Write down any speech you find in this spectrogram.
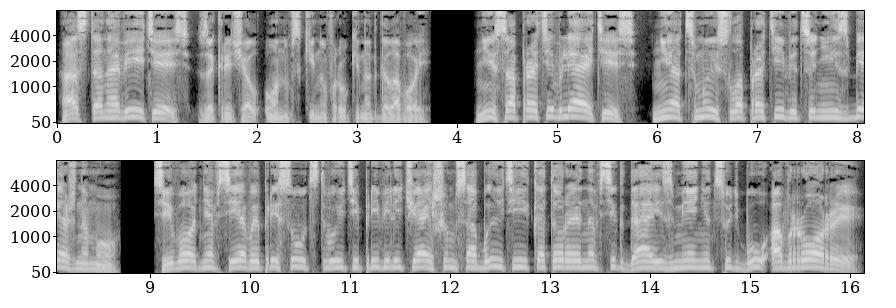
«Остановитесь!» — закричал он, вскинув руки над головой. «Не сопротивляйтесь! Нет смысла противиться неизбежному! Сегодня все вы присутствуете при величайшем событии, которое навсегда изменит судьбу Авроры!»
